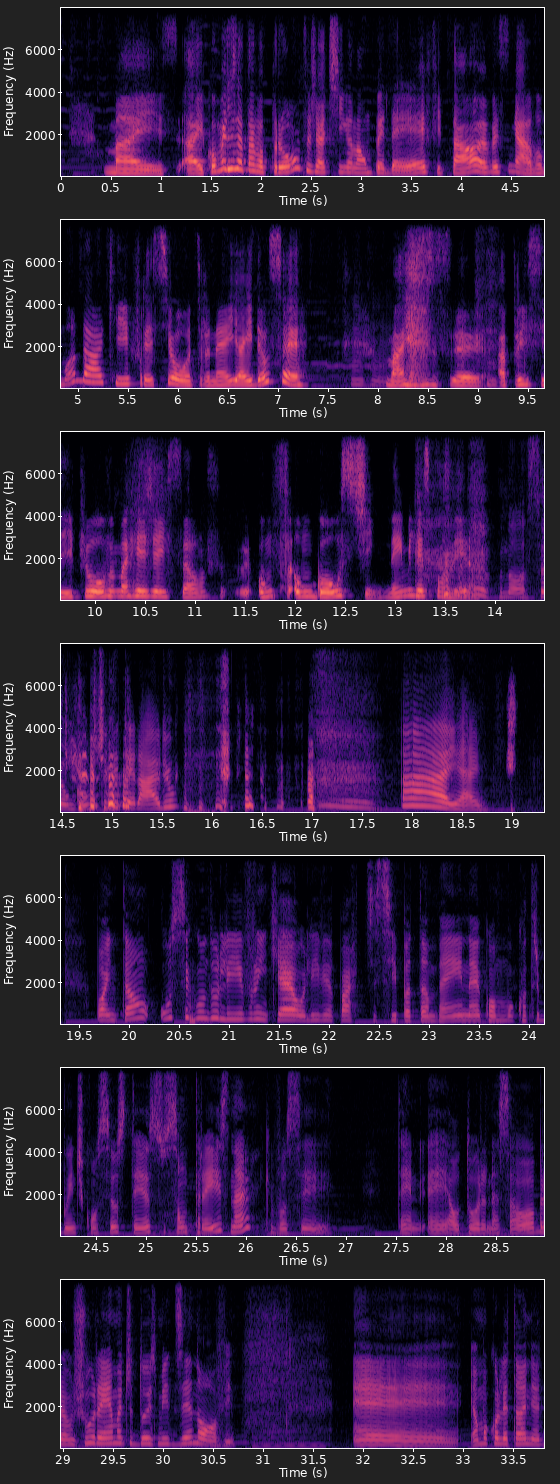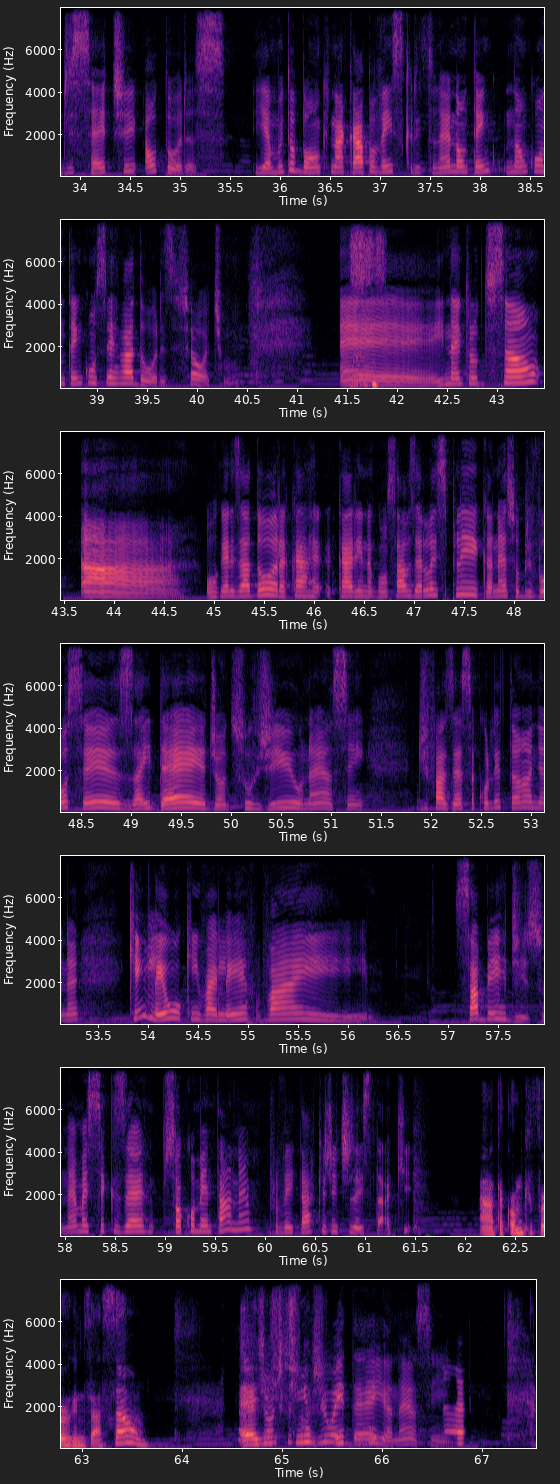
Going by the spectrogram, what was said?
Mas aí, como ele já estava pronto, já tinha lá um PDF e tal, eu falei assim: ah, vou mandar aqui para esse outro, né? E aí deu certo. Uhum. Mas é, a princípio houve uma rejeição, um, um ghosting, nem me responderam. Nossa, um ghost literário. ai, ai. Bom, então, o segundo livro em que a Olivia participa também, né, como contribuinte com seus textos, são três, né, que você tem, é autora nessa obra, é o Jurema, de 2019. É, é uma coletânea de sete autoras. E é muito bom que na capa vem escrito, né, não, tem, não contém conservadores, isso é ótimo. É, e na introdução, a organizadora, Karina Gonçalves, ela explica, né, sobre vocês, a ideia de onde surgiu, né, assim, de fazer essa coletânea, né. Quem leu ou quem vai ler vai saber disso, né, mas se você quiser só comentar, né, aproveitar que a gente já está aqui. Ah, tá como que foi a organização? É, é a gente onde que tinha surgiu feito... a ideia, né, assim... É.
